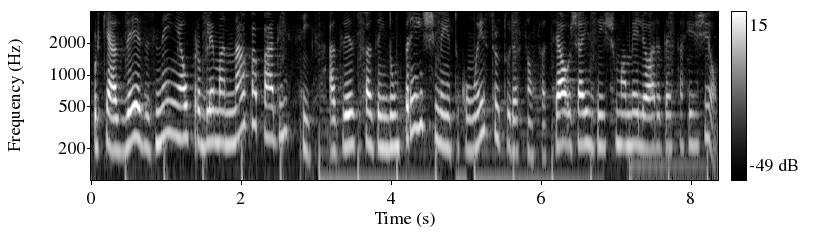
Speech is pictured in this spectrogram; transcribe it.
porque às vezes nem é o problema na papada em si, às vezes fazendo um preenchimento com estruturação facial já existe uma melhora dessa região.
